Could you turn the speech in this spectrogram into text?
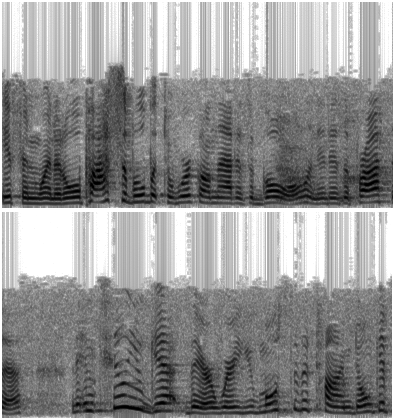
if and when at all possible, but to work on that as a goal, and it is a process until you get there where you most of the time don't get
